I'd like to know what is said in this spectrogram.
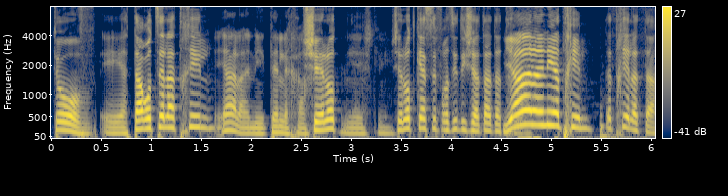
טוב, אה, אתה רוצה להתחיל? יאללה, אני אתן לך. שאלות, אני, יש לי. שאלות כסף רציתי שאתה תתחיל. יאללה, אני אתחיל. תתחיל אתה.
